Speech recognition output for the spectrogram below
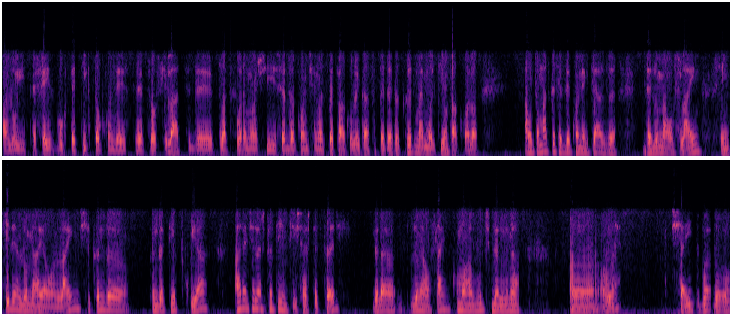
a lui pe Facebook, pe TikTok, unde este profilat de platformă și se dă conținut pe placul lui ca să petrecă cât mai mult timp acolo. Automat că se deconectează de lumea offline, se închide în lumea aia online și când, când dă piept cu ea, are aceleași pretenții și așteptări de la lumea offline, cum a avut și de la lumea uh, online. Și aici văd o,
